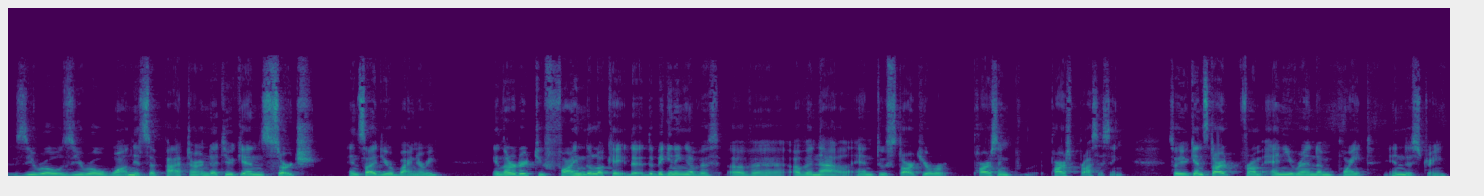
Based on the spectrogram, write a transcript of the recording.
001. It's a pattern that you can search inside your binary in order to find the locate the, the beginning of a, of a of a NAL and to start your parsing parse processing. So you can start from any random point in the stream,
